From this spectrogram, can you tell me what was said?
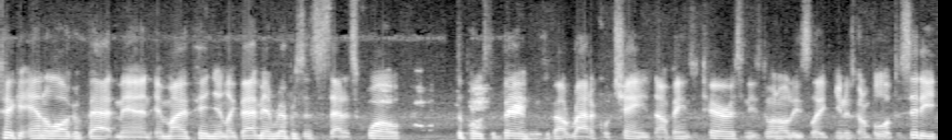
take an analog of Batman, in my opinion, like Batman represents the status quo, opposed to Bane, who's about radical change. Now Bane's a terrorist and he's doing all these like you know he's going to blow up the city,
